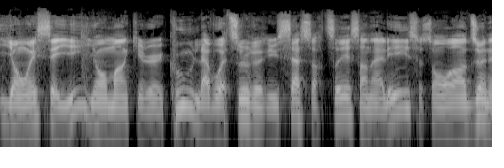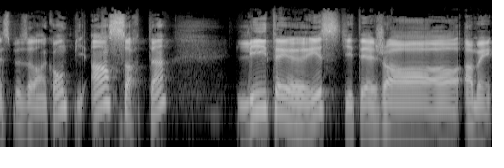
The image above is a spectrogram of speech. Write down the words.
Ils ont essayé, ils ont manqué leur coup. La voiture a réussi à sortir, s'en aller. Ils se sont rendus à une espèce de rencontre. Puis en sortant, les terroristes qui étaient genre Ah ben,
